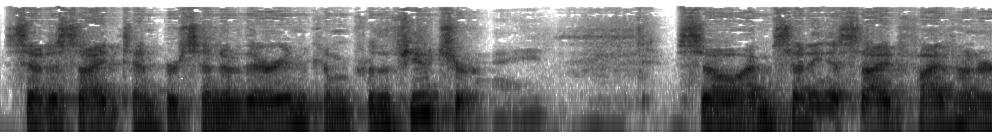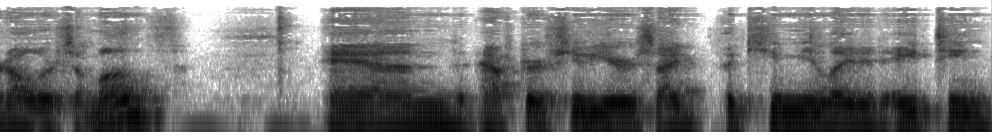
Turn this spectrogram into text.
set aside 10% of their income for the future. So I'm setting aside $500 a month. And after a few years, I accumulated $18,000.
